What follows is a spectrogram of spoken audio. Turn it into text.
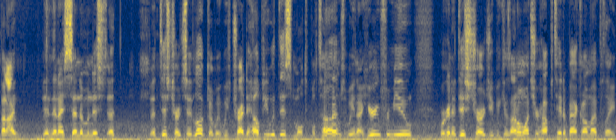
But I, and then I send them a, a, a discharge. Say, look, we, we've tried to help you with this multiple times. We're not hearing from you. We're going to discharge you because I don't want your hot potato back on my plate.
